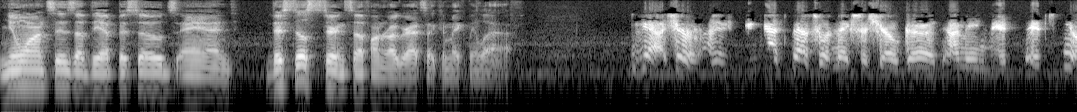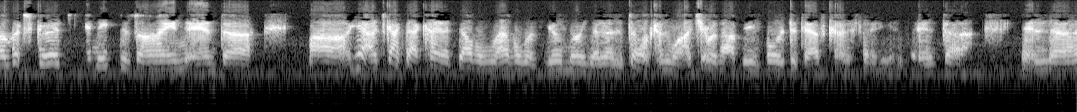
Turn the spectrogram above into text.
nuances of the episodes, and there's still certain stuff on Rugrats that can make me laugh. Yeah, sure. I mean, that's, that's what makes the show good. I mean, it it's you know it looks good, unique design, and uh, uh, yeah, it's got that kind of double level of humor that an adult can watch it without being bored to death, kind of thing. And and, uh, and uh,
